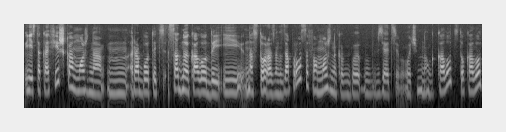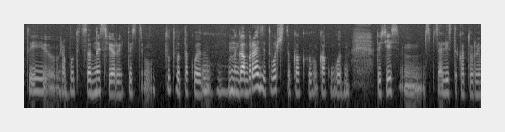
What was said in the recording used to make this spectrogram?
э, есть такая фишка, можно м, работать с одной колодой и на 100 разных запросов, а можно как бы взять очень много колод, 100 колод и работать с одной сферой. То есть тут вот такое угу. многообразие творчества как, как угодно. То есть есть специалисты, которые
